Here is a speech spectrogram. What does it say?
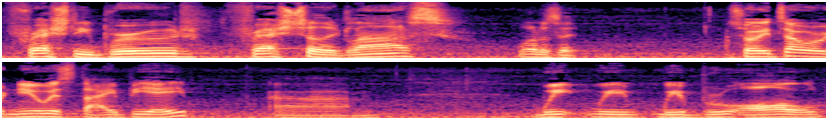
freshly brewed, fresh to the glass. What is it? so it's our newest IPA. Um, we, we we brew all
